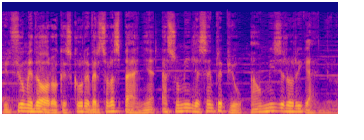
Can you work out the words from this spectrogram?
Il fiume d'oro che scorre verso la Spagna assomiglia sempre più a un misero rigagnolo.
